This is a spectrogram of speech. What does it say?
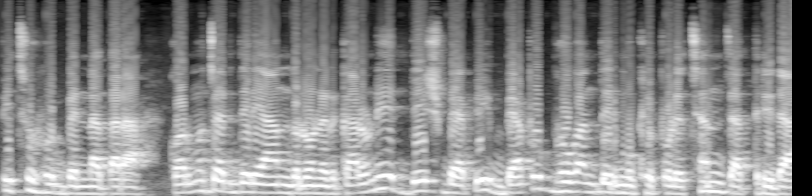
পিছু হটবেন না তারা। কর্মচারীদের এই আন্দোলনের কারণে দেশব্যাপী ব্যাপক ভোগান্তির মুখে পড়েছেন যাত্রীরা।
